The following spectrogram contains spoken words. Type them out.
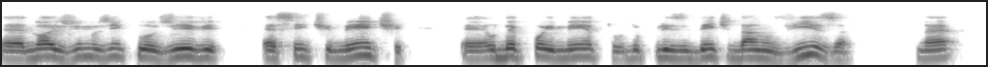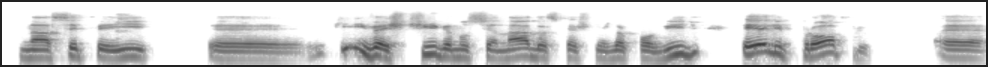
É, nós vimos, inclusive, recentemente, é, o depoimento do presidente da Anvisa né, na CPI, é, que investiga no Senado as questões da Covid, ele próprio é,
